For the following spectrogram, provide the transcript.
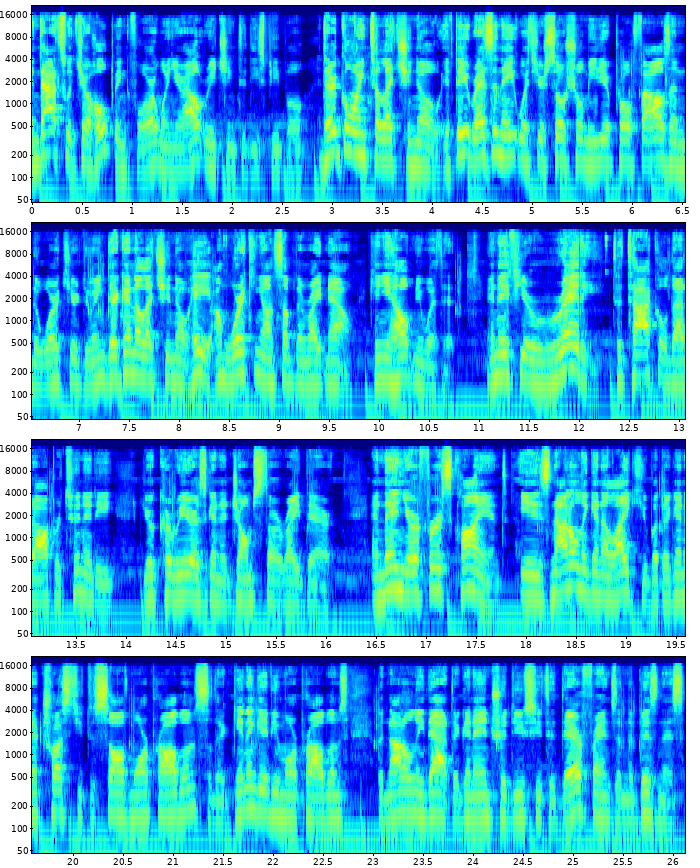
and that's what you're hoping for when you're outreaching to these people. They're going to let you know. If they resonate with your social media profiles and the work you're doing, they're gonna let you know, hey, I'm working on something right now. Can you help me with it? And if you're ready to tackle that opportunity, your career is gonna jumpstart right there. And then your first client is not only gonna like you, but they're gonna trust you to solve more problems. So they're gonna give you more problems. But not only that, they're gonna introduce you to their friends in the business,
